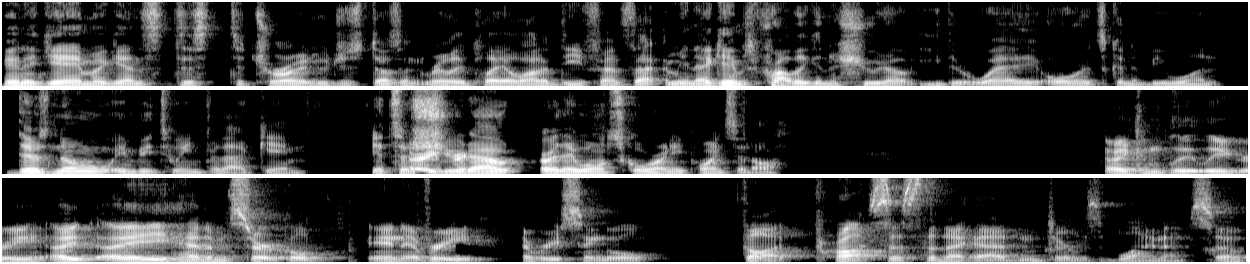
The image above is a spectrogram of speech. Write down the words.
in a game against this Detroit, who just doesn't really play a lot of defense. That I mean, that game's probably going to shoot out either way, or it's going to be one. There's no in between for that game. It's a shootout, or they won't score any points at all. I completely agree. I, I had him circled in every every single thought process that I had in terms of lineup. So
